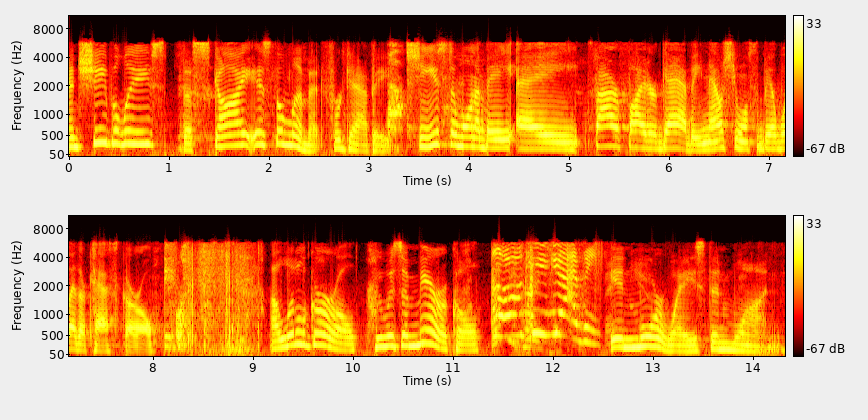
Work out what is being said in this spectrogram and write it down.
And she believes the sky is the limit for Gabby. She used to want to be a firefighter Gabby. Now she wants to be a weathercast girl. A little girl who is a miracle Gabby. in more ways than one.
